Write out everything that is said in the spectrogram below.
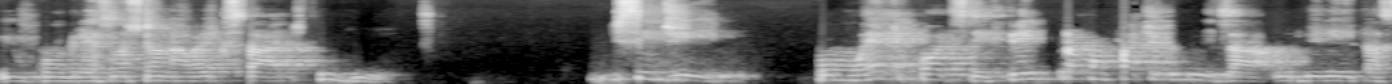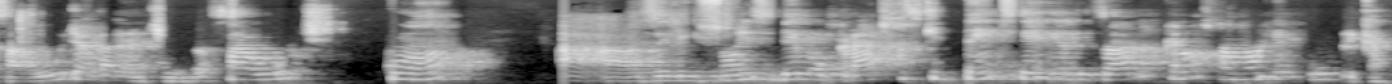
e o Congresso Nacional é que está a decidir. Decidir como é que pode ser feito para compatibilizar o direito à saúde, a garantia da saúde, com a, as eleições democráticas que têm que ser realizadas, porque nós estamos numa república.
